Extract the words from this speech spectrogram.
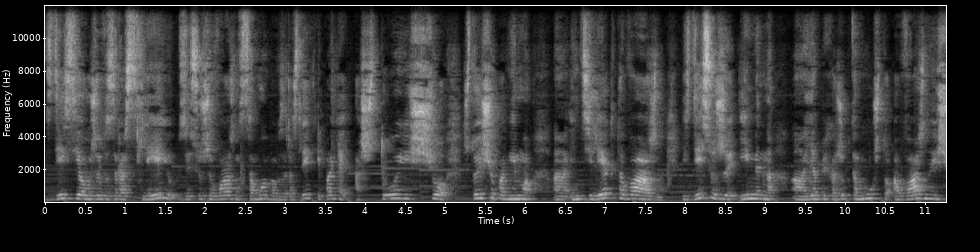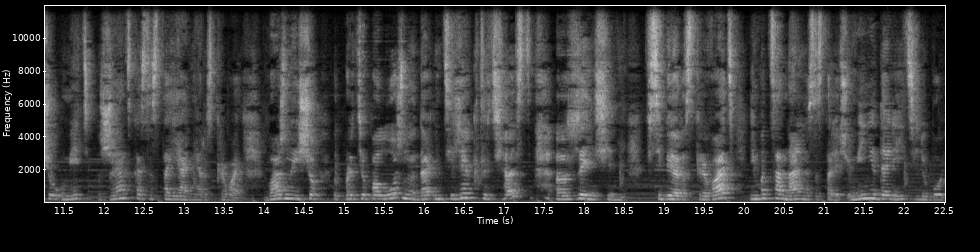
Здесь я уже взрослею, здесь уже важно самой повзрослеть и понять, а что еще, что еще помимо а, интеллекта важно. И здесь уже именно а, я прихожу к тому, что а важно еще уметь женское состояние раскрывать, важно еще противоположную да, интеллекту часть а, женщине в себе раскрывать, эмоциональную составляющую, умение дарить любовь.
